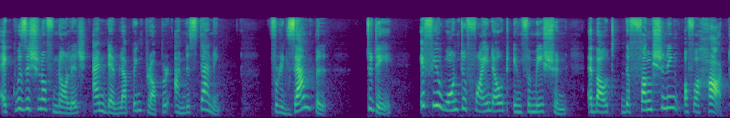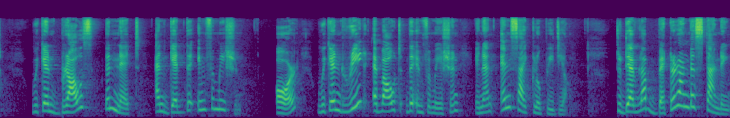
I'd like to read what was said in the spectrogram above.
acquisition of knowledge and developing proper understanding. For example, today if you want to find out information about the functioning of a heart, we can browse the net and get the information or we can read about the information in an encyclopedia. To develop better understanding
